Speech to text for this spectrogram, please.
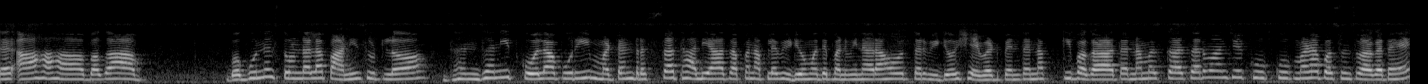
तर आ हा हा बघा. बघूनच तोंडाला पाणी सुटलं. झणझणीत कोल्हापुरी मटण रस्सा थाली आज आपण आपल्या व्हिडिओमध्ये बनविणार आहोत. तर व्हिडिओ शेवटपर्यंत नक्की बघा. तर नमस्कार. सर्वांचे खूप खूप मनापासून स्वागत आहे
